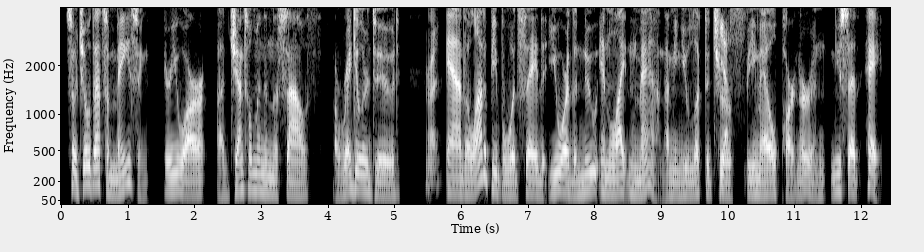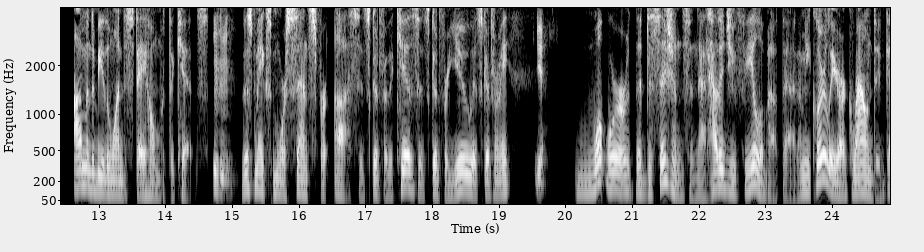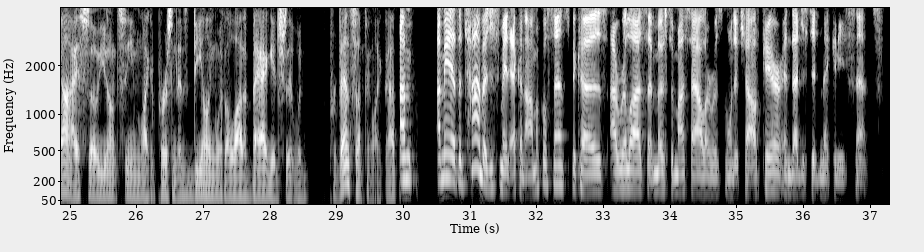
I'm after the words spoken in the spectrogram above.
So, Joe, that's amazing. Here you are, a gentleman in the South, a regular dude. Right. And a lot of people would say that you are the new enlightened man. I mean, you looked at your yes. female partner and you said, Hey, I'm going to be the one to stay home with the kids. Mm-hmm. This makes more sense for us. It's good for the kids. It's good for you. It's good for me. Yeah. What were the decisions in that? How did you feel about that? I mean, clearly you're a grounded guy, so you don't seem like a person that's dealing with a lot of baggage that would prevent something like that. Um, I mean, at the time, it just made economical sense because I realized that most of my salary was going to childcare, and that just didn't make any sense.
